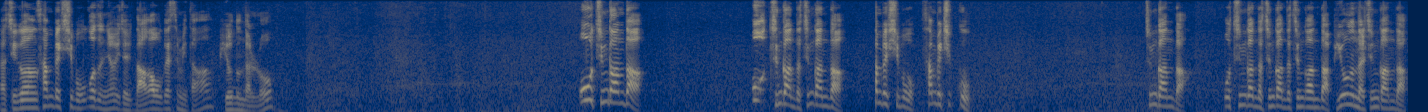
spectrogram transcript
자 지금 315거든요. 이제 나가보겠습니다. 비 오는 날로 오 증가한다. 오 증가한다. 증가한다. 315, 319 증가한다. 오 증가한다. 증가한다. 증가한다. 비 오는 날 증가한다.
